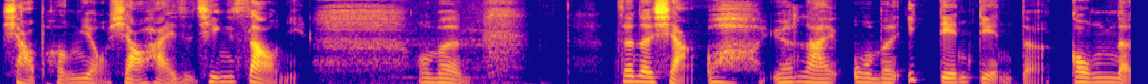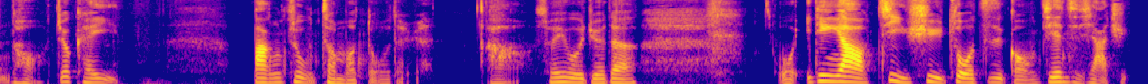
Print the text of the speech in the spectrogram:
小朋友、小孩子、青少年，我们真的想哇，原来我们一点点的功能吼，就可以帮助这么多的人啊！所以我觉得我一定要继续做自工，坚持下去。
